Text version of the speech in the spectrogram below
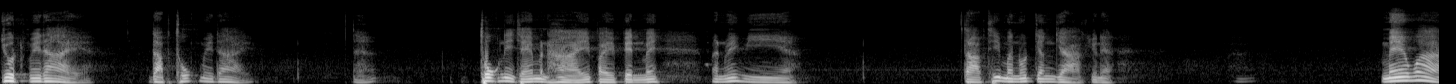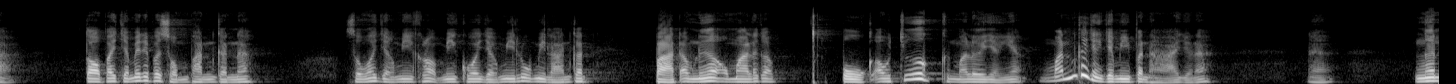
หยุดไม่ได้ ดับทุกข์ไม่ได้นะทุกข์นี่จะให้มันหายไปเป็นไหมมันไม่มีตราบที่มนุษย์ยังอยากอยู่เนี่ย แม้ว่าต่อไปจะไม่ได้ผสมพันธุ์กันนะ สมมติว่าอยากมีครอบมีครัวอยากมีลูกมีหลานก็ปาดเอาเนื้อออกมาแล้วก็ปลูกเอาจึกขึ้นมาเลยอย่างเงี้ย มันก็ยังจะมีปัญหาอยู่นะนะ เงิน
